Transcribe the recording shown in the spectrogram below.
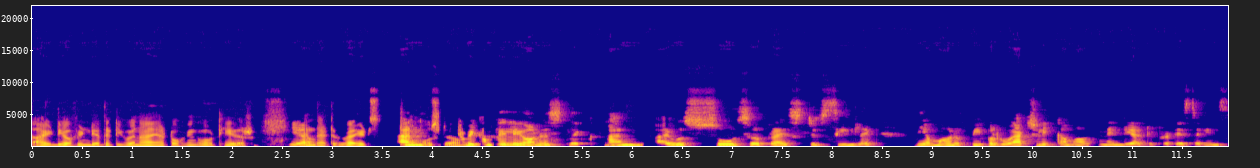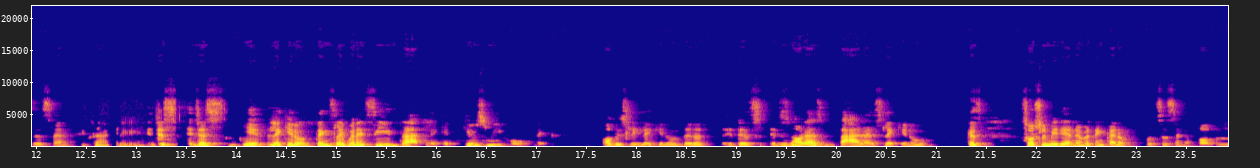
idea of India that you and I are talking about here, yeah. and that is why it's And almost to um, be completely honest, like mhm. I'm, I was so surprised to see like the amount of people who actually come out in India to protest against this, and exactly. it just it just gave like you know things like when I see that like it gives me hope. Like obviously like you know there is it is it is not as bad as like you know because social media and everything kind of puts us in a bubble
